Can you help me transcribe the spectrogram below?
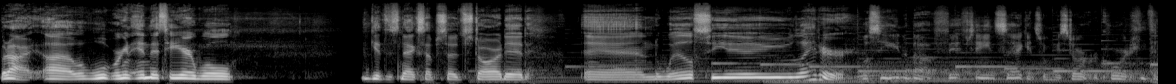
but all right uh, we'll, we're gonna end this here we'll get this next episode started and we'll see you later We'll see you in about 15 seconds when we start recording the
